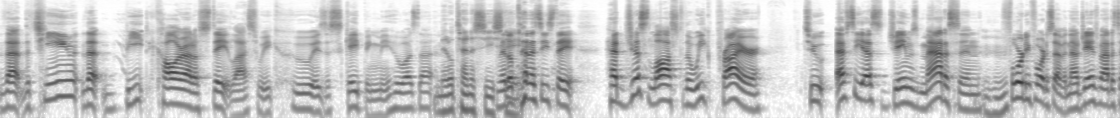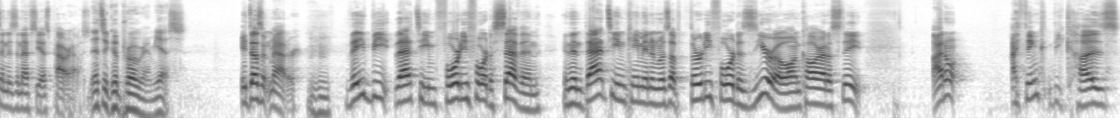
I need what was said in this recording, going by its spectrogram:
that the team that beat Colorado State last week, who is escaping me, who was that? Middle Tennessee State. Middle Tennessee State had just lost the week prior to FCS James Madison, Mm-hmm. 44 to seven. Now James Madison is an FCS powerhouse. That's a good program, yes. It doesn't matter. Mm-hmm. They beat that team 44 to 7 and then that team came in and was up 34 to 0 on Colorado State. I don't I think because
